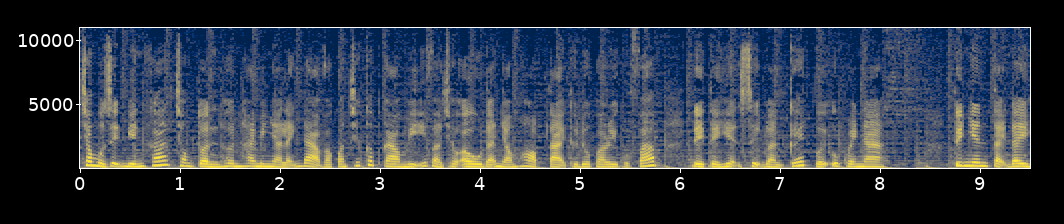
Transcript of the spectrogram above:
Trong một diễn biến khác, trong tuần hơn 20 nhà lãnh đạo và quan chức cấp cao Mỹ và châu Âu đã nhóm họp tại thủ đô Paris của Pháp để thể hiện sự đoàn kết với Ukraine. Tuy nhiên tại đây,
